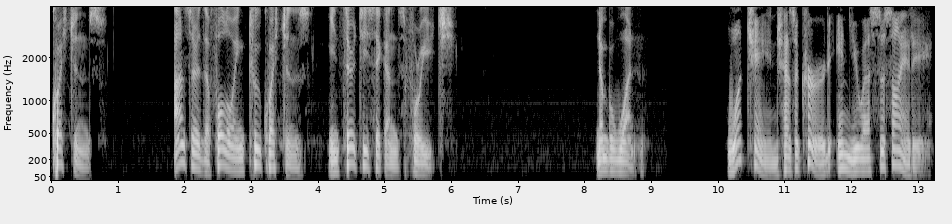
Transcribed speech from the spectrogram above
Questions. Answer the following two questions in 30 seconds for each. Number 1. What change has occurred in U.S. society?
